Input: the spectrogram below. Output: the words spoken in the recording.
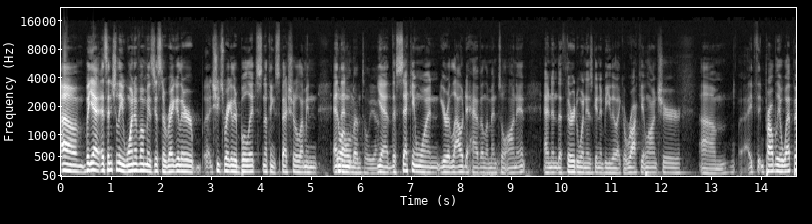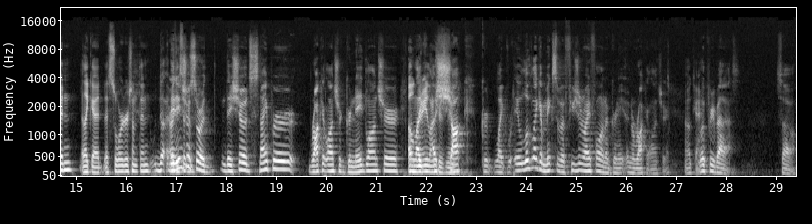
Um, but yeah, essentially one of them is just a regular uh, shoots regular bullets, nothing special. I mean, and No then elemental, yeah. yeah. The second one you're allowed to have elemental on it, and then the third one is going to be either like a rocket launcher. Um, I think probably a weapon, like a, a sword or something. Or they didn't show sword. They showed sniper, rocket launcher, grenade launcher, Oh, and like grenade a shock. gr- Like it looked like a mix of a fusion rifle and a grenade and a rocket launcher. Okay, It looked pretty badass. So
